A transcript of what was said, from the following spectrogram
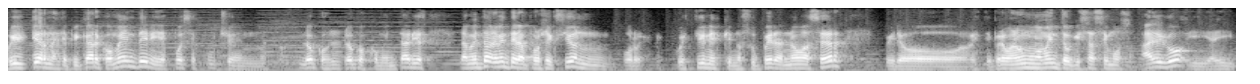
viernes de Picar comenten y después escuchen nuestros locos, locos comentarios. Lamentablemente la proyección, por cuestiones que nos superan, no va a ser, pero, este, pero bueno, en un momento quizás hacemos algo y ahí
